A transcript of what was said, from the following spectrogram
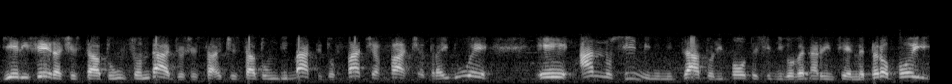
Ieri sera c'è stato un sondaggio, c'è, sta- c'è stato un dibattito faccia a faccia tra i due e hanno sì minimizzato l'ipotesi di governare insieme, però poi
